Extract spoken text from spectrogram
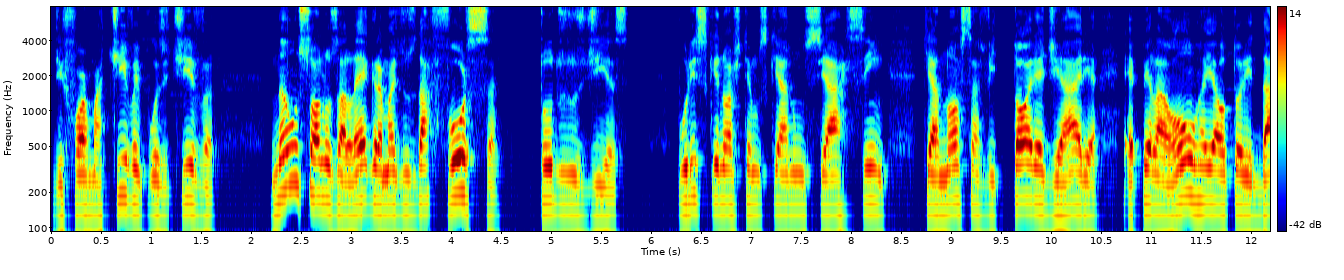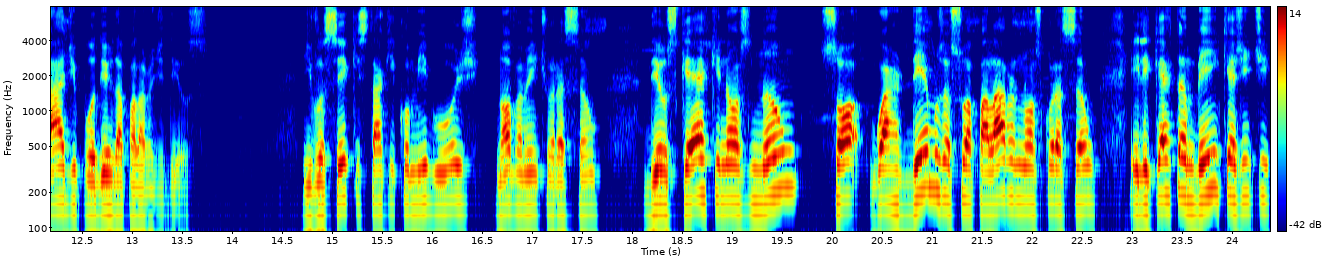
de forma ativa e positiva, não só nos alegra, mas nos dá força todos os dias. Por isso que nós temos que anunciar sim que a nossa vitória diária é pela honra e autoridade e poder da palavra de Deus. E você que está aqui comigo hoje, novamente oração, Deus quer que nós não só guardemos a sua palavra no nosso coração, ele quer também que a gente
